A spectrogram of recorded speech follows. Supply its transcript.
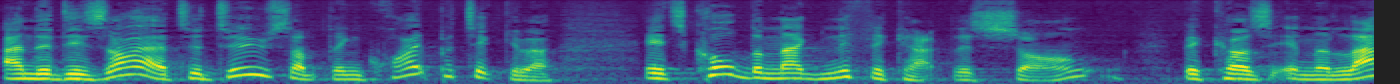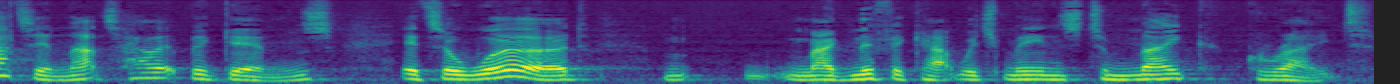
and a desire to do something quite particular. It's called the Magnificat, this song, because in the Latin, that's how it begins. It's a word, magnificat, which means to make great.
